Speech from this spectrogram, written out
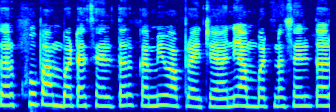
जर खूप आंबट असेल तर कमी वापरायचे आणि आंबट नसेल तर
